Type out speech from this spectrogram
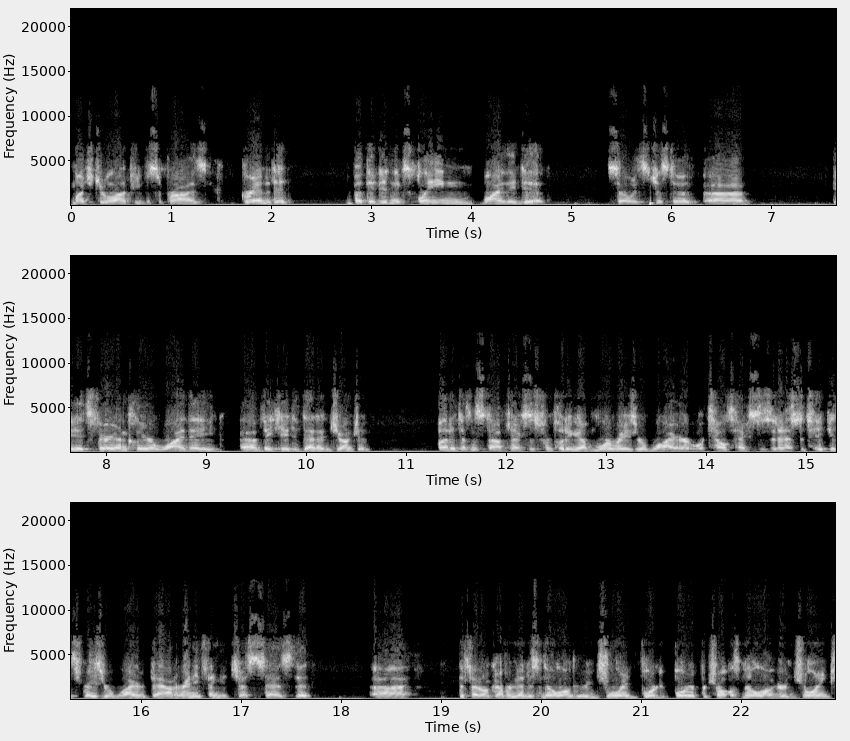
much to a lot of people's surprise, granted it, but they didn't explain why they did. So it's just a, uh, it's very unclear why they uh, vacated that injunction. But it doesn't stop Texas from putting up more razor wire or tell Texas it has to take its razor wire down or anything. It just says that uh, the federal government is no longer enjoined, Border, Border Patrol is no longer enjoined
